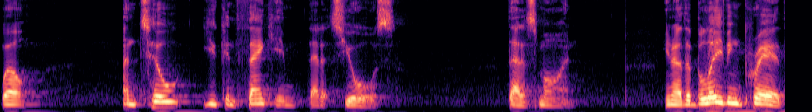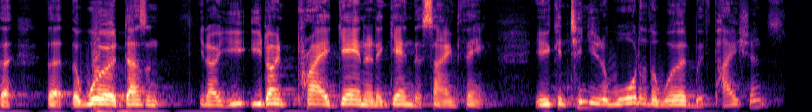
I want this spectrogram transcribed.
Well, until you can thank Him that it's yours, that it's mine. You know, the believing prayer, the, the, the word doesn't you know, you, you don't pray again and again the same thing. You continue to water the word with patience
